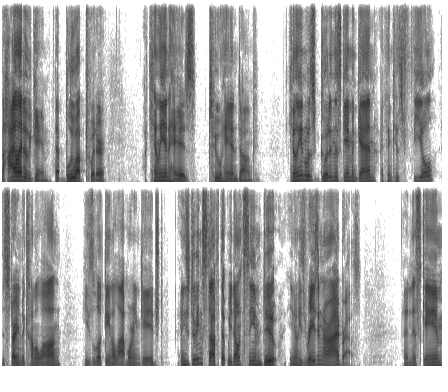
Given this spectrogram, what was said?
the highlight of the game that blew up Twitter, a Killian Hayes two hand dunk. Killian was good in this game again. I think his feel is starting to come along. He's looking a lot more engaged and he's doing stuff that we don't see him do. You know, he's raising our eyebrows. And in this game,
